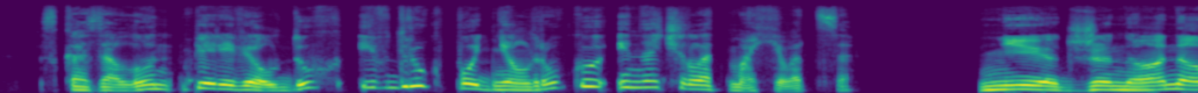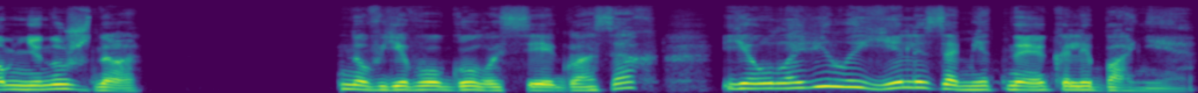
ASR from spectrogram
— сказал он, перевел дух и вдруг поднял руку и начал отмахиваться. «Нет, жена нам не нужна». Но в его голосе и глазах я уловила еле заметное колебание.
